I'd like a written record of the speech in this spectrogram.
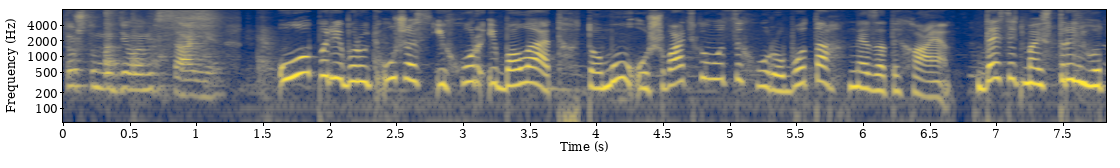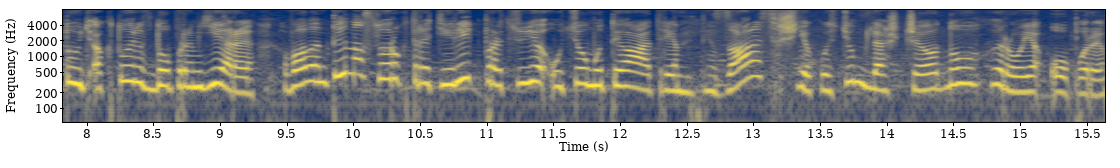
то, что мы делаем сами. У опері беруть участь і хор, і балет, тому у швадському цеху робота не затихає. Десять майстринь готують акторів до прем'єри. Валентина 43-й рік працює у цьому театрі. Зараз шиє костюм для ще одного героя опери.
